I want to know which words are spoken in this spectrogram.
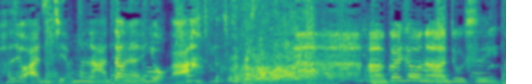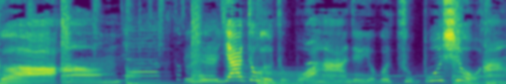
很有爱的节目呢？当然有啦。嗯，怪兽呢就是一个嗯，就是压轴的主播哈，就有个主播秀啊。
